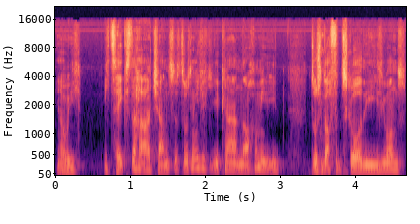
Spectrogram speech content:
you know, he, he takes the hard chances, doesn't he? You, you can't knock him. He, he doesn't often score the easy ones.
